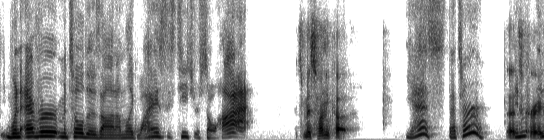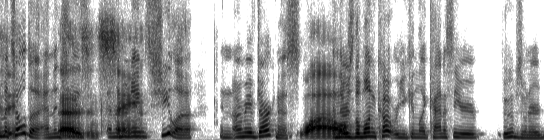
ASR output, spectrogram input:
Whenever Matilda is on, I'm like, why is this teacher so hot? It's Miss Honeycutt. Yes, that's her. That's in, crazy. In Matilda, and then That she is has- And then her name's Sheila in Army of Darkness. Wow. And there's the one cut where you can like kind of see her boobs when her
